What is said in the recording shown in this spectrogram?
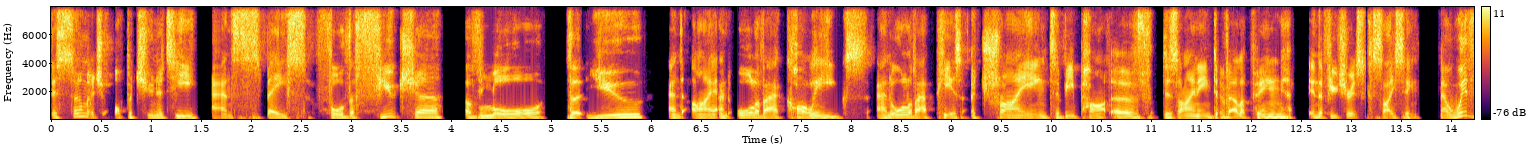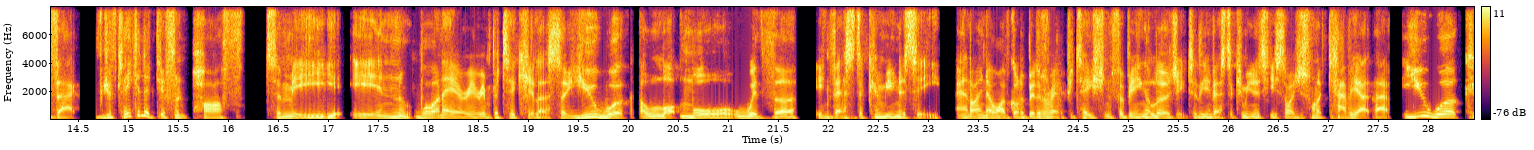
There's so much opportunity and space for the future of law that you and I and all of our colleagues and all of our peers are trying to be part of designing, developing in the future. It's exciting. Now, with that, you've taken a different path to me in one area in particular. So you work a lot more with the investor community. And I know I've got a bit of a reputation for being allergic to the investor community. So I just want to caveat that. You work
